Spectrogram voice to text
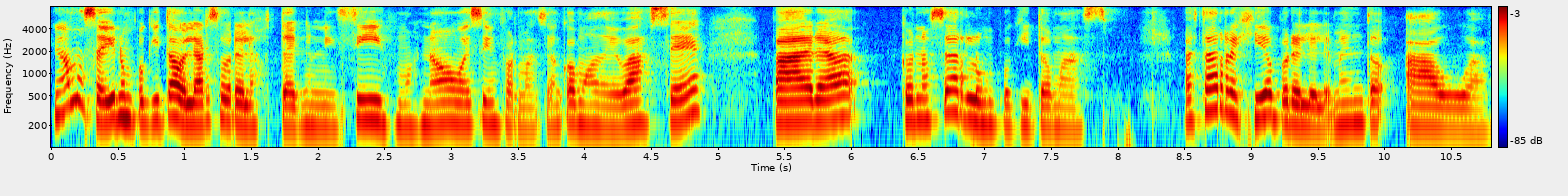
Y vamos a ir un poquito a hablar sobre los tecnicismos, ¿no? O esa información como de base para conocerlo un poquito más va a estar regido por el elemento agua.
